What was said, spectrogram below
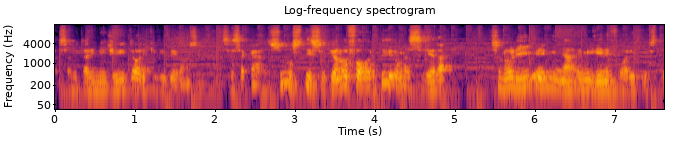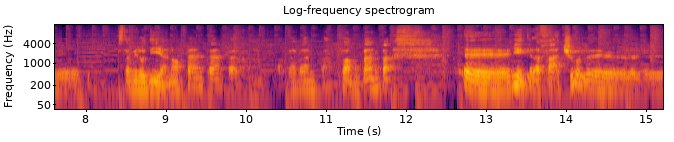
a salutare i miei genitori che vivevano sempre nella stessa casa. Sullo stesso pianoforte, una sera sono lì e mi, e mi viene fuori questo, questa melodia, no? Pam, pam, pam, eh, niente, la faccio. Le, le,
